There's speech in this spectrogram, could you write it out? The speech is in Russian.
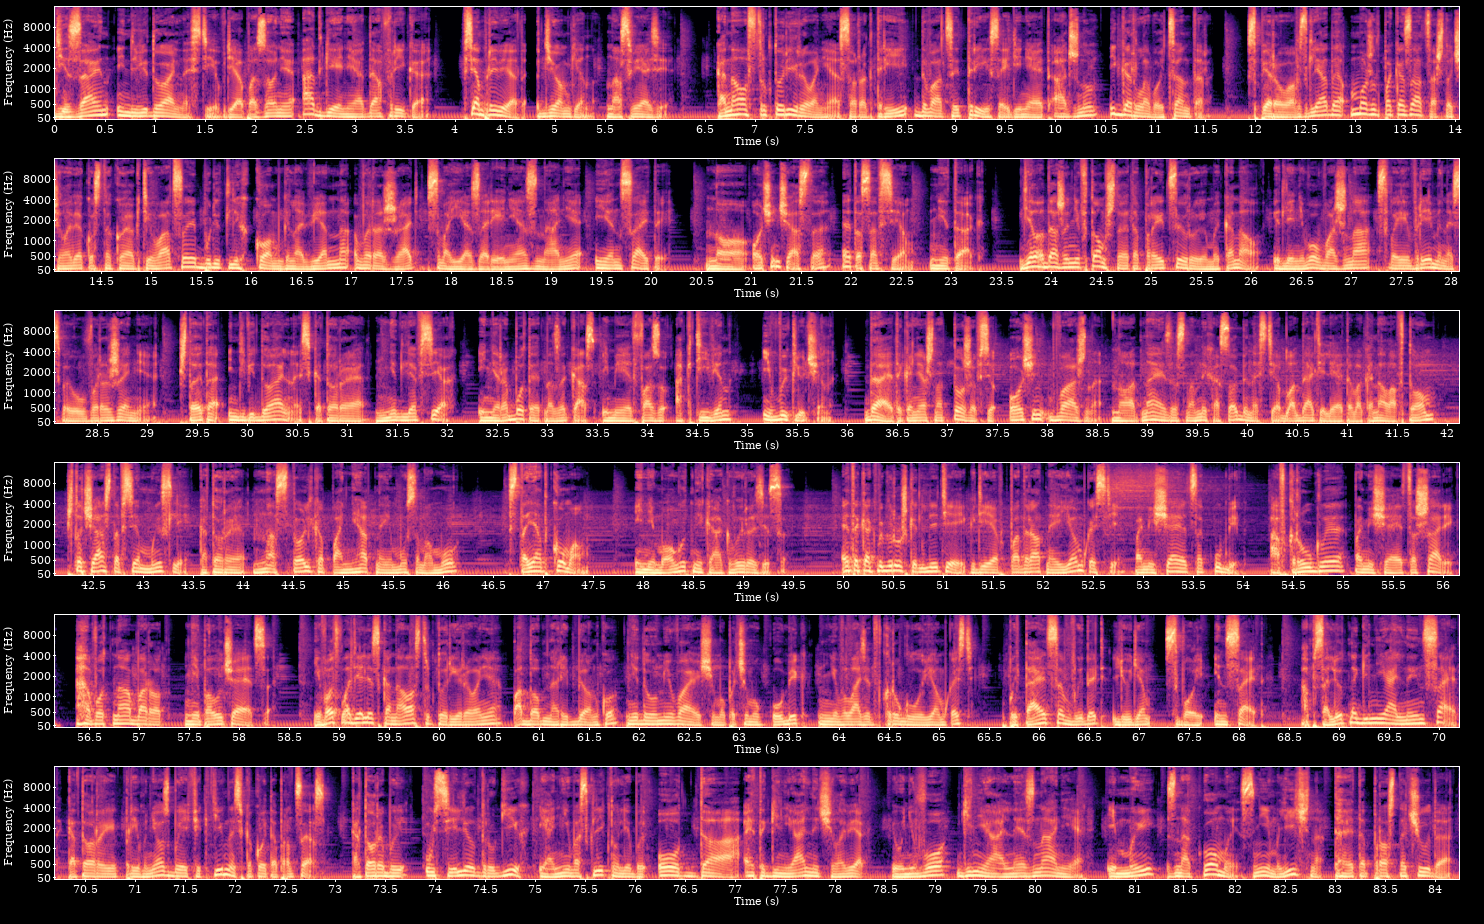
Дизайн индивидуальности в диапазоне от гения до фрика. Всем привет, Демкин на связи. Канал структурирования 4323 соединяет аджну и горловой центр. С первого взгляда может показаться, что человеку с такой активацией будет легко мгновенно выражать свои озарения, знания и инсайты. Но очень часто это совсем не так. Дело даже не в том, что это проецируемый канал, и для него важна своевременность своего выражения, что это индивидуальность, которая не для всех и не работает на заказ, имеет фазу «активен» и «выключен». Да, это, конечно, тоже все очень важно, но одна из основных особенностей обладателя этого канала в том, что часто все мысли, которые настолько понятны ему самому, стоят комом и не могут никак выразиться – это как в игрушке для детей, где в квадратной емкости помещается кубик, а в круглые помещается шарик. А вот наоборот, не получается. И вот владелец канала структурирования, подобно ребенку, недоумевающему, почему кубик не влазит в круглую емкость, пытается выдать людям свой инсайт. Абсолютно гениальный инсайт, который привнес бы эффективность в какой-то процесс, который бы усилил других, и они воскликнули бы «О да, это гениальный человек!» И у него гениальные знания, и мы знакомы с ним лично, да это просто чудо.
